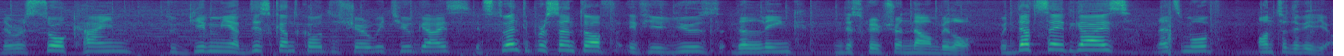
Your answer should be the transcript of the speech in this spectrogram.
They were so kind to give me a discount code to share with you guys. It's 20% off if you use the link in description down below. With that said guys, let's move on to the video.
